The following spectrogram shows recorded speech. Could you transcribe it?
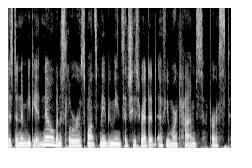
just an immediate no but a slower response maybe means that she's read it a few more times first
